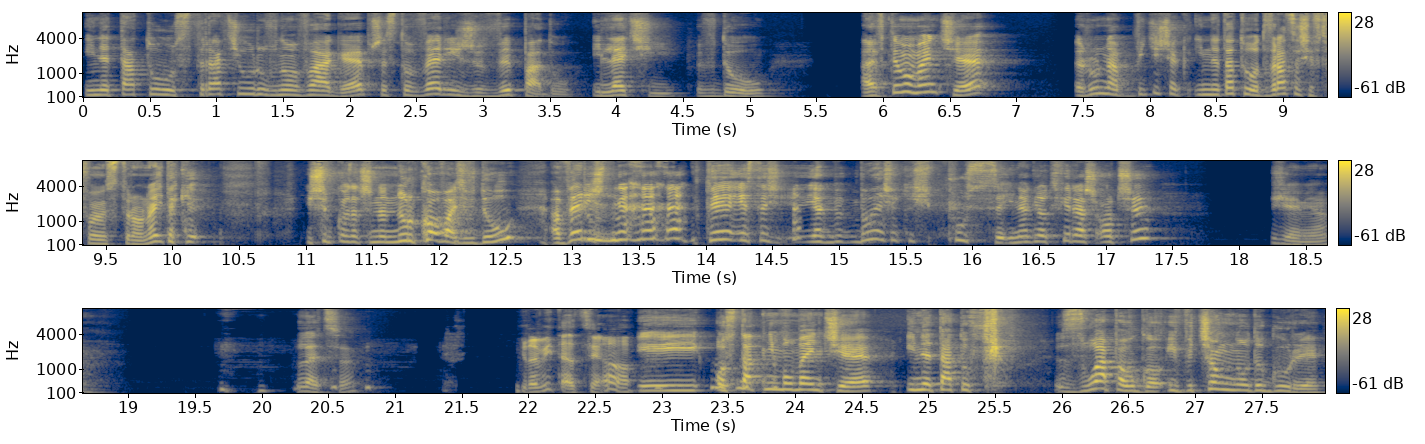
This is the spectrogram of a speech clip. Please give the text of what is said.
i Netatu stracił równowagę, przez to Werisz wypadł i leci w dół. Ale w tym momencie Runa, widzisz jak Inetatu odwraca się w twoją stronę i takie... I szybko zaczyna nurkować w dół, a Werisz, ty jesteś, jakby byłeś w jakiejś pustce i nagle otwierasz oczy. Ziemia. Lecę. Grawitacja, o. I w ostatnim momencie Inetatu złapał go i wyciągnął do góry.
